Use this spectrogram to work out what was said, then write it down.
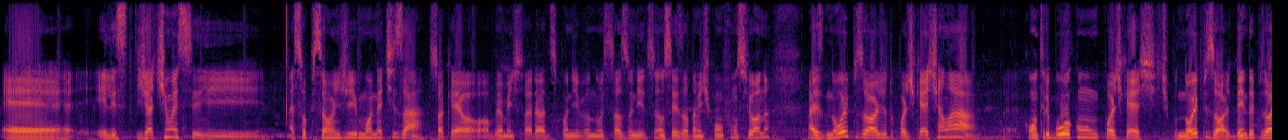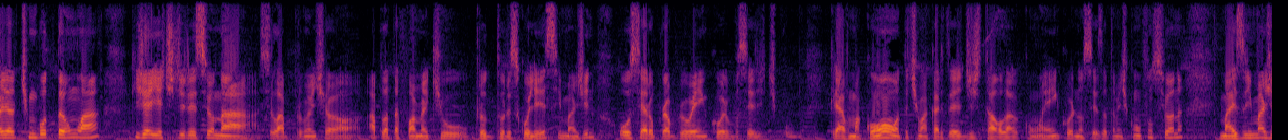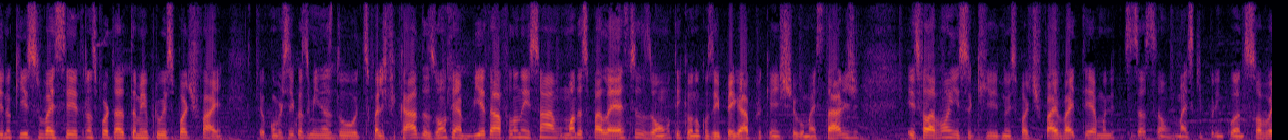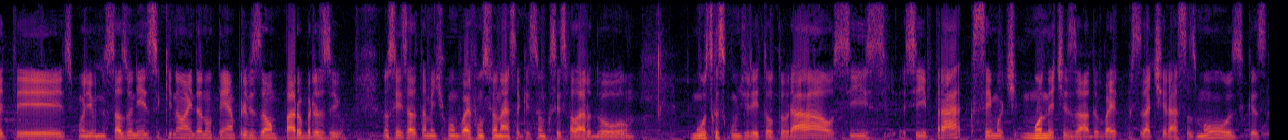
é, eles já tinham esse, essa opção de monetizar, só que é, obviamente só era disponível nos Estados Unidos, não sei exatamente como funciona, mas no episódio do podcast tinha lá, contribua com o podcast, tipo, no episódio, dentro do episódio tinha um botão lá que já ia te direcionar, sei lá, provavelmente a, a plataforma que o produtor escolhesse, imagino, ou se era o próprio Anchor, você, tipo, criava uma conta, tinha uma carteira digital lá com o Anchor, não sei exatamente como funciona, mas imagino que isso vai ser transportado também para o Spotify. Eu conversei com as meninas do Desqualificadas ontem, a Bia tava falando isso, ah, uma das palestras ontem, que eu não consegui pegar porque a gente chegou mais tarde, eles falavam isso, que no Spotify vai ter a monetização, mas que por enquanto só vai ter disponível nos Estados Unidos e que não, ainda não tem a previsão para o Brasil. Não sei exatamente como vai funcionar essa questão que vocês falaram do músicas com direito autoral, se, se, se para ser monetizado vai precisar tirar essas músicas,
